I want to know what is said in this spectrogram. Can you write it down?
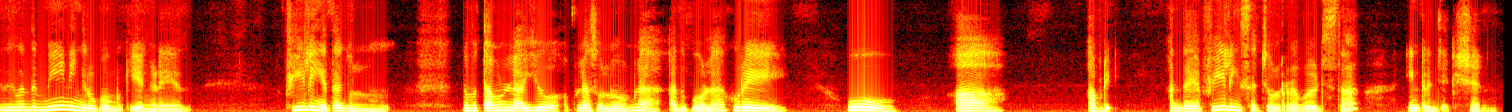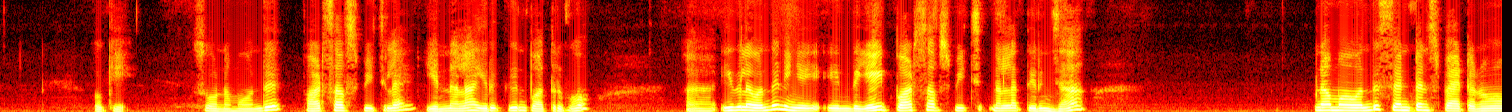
இது வந்து மீனிங் ரொம்ப முக்கியம் கிடையாது. ஃபீலிங்கை தான் சொல்லணும் நம்ம தமிழில் ஐயோ அப்படிலாம் சொல்லுவோம்ல அது போல் ஹுரே ஓ ஆ அப்படி. அந்த ஃபீலிங்ஸை சொல்கிற வேர்ட்ஸ் தான் இன்டர்ஜெக்ஷன் ஓகே ஸோ நம்ம வந்து பார்ட்ஸ் ஆஃப் ஸ்பீச்சில் என்னெல்லாம் இருக்குதுன்னு பார்த்துருக்கோம். இதில் வந்து நீங்கள் இந்த எயிட் பார்ட்ஸ் ஆஃப் ஸ்பீச் நல்லா தெரிஞ்சால் நம்ம வந்து சென்டென்ஸ் பேட்டர்னோ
